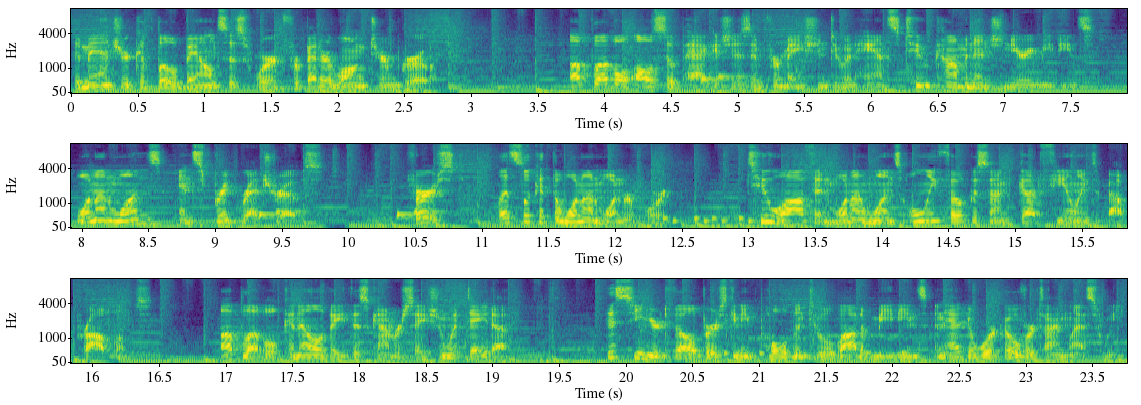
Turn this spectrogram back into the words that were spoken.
The manager could load balance this work for better long term growth. UpLevel also packages information to enhance two common engineering meetings one on ones and sprint retros. First, let's look at the one on one report. Too often, one on ones only focus on gut feelings about problems. UpLevel can elevate this conversation with data. This senior developer is getting pulled into a lot of meetings and had to work overtime last week,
